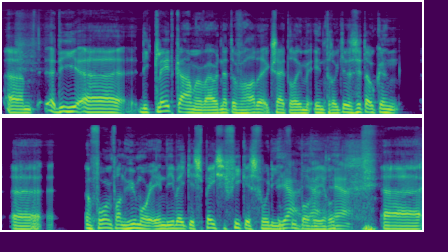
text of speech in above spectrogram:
Ehm, die, eh, die kleedkamer waar we het net over hadden. Ik zei het al in mijn introotje. Er zit ook een, eh, een vorm van humor in. Die een beetje specifiek is voor die Ja, voetbalwereld. Ja, ja. Eh,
